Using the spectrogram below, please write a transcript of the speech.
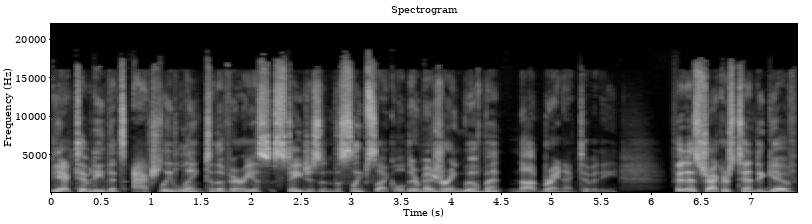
the activity that's actually linked to the various stages in the sleep cycle. They're measuring movement, not brain activity. Fitness trackers tend to give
